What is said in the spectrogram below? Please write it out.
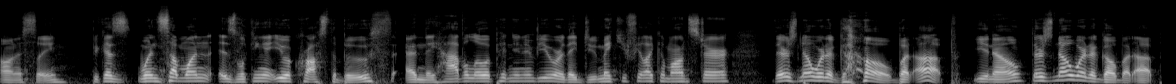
honestly. Because when someone is looking at you across the booth and they have a low opinion of you or they do make you feel like a monster, there's nowhere to go but up, you know? There's nowhere to go but up.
